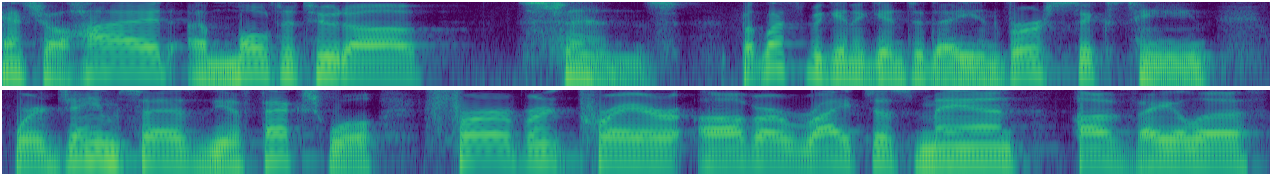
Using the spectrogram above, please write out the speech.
and shall hide a multitude of sins. But let's begin again today in verse 16, where James says, The effectual, fervent prayer of a righteous man availeth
